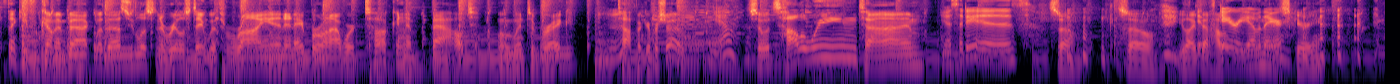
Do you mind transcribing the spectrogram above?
Thank you for coming back with us. You listen to Real Estate with Ryan and April and I were talking about when we went to break mm-hmm. topic of our show. Yeah, So it's Halloween time. yes, it is. So, so you like Getting that scary over Halloween? there. It's scary.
